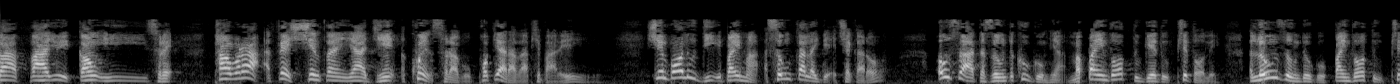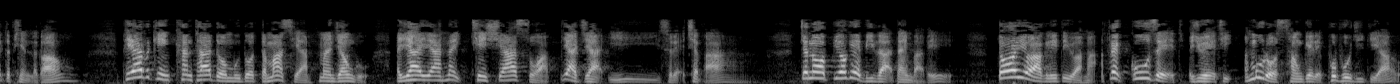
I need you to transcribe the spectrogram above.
ကားသာ၍ကောင်း၏ဆိုတဲ့ထာဝရအသက်ရှင်သန်ရခြင်းအခွင့်ဆိုတာကိုဖော်ပြတာသာဖြစ်ပါတယ်ရှင်ပေါလုဒီအပိုင်းမှာအဆုံးသတ်လိုက်တဲ့အချက်ကတော့ဥစ္စာတစုံတစ်ခုကိုမျှမပိုင်သောသူကဲ့သို့ဖြစ်တော်လေအလုံးစုံတို့ကိုပိုင်သောသူဖြစ်သည်ဖြင့်၎င်းဖဖျားသခင်ခံထားတော်မူသောဓမ္မဆရာမှန်ကြောင်းကိုအရာရာ၌ထင်ရှားစွာပြကြ၏ဆိုတဲ့အချက်ပါကျွန်တော်ပြောခဲ့ပြီးသားအတိုင်းပါပဲ တောရွာကလေးတရွာမှာအသက်60အရွယ်အထိအမှုတော်ဆောင်ခဲ့တဲ့ဖိုးဖိုးကြီးတယောက်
